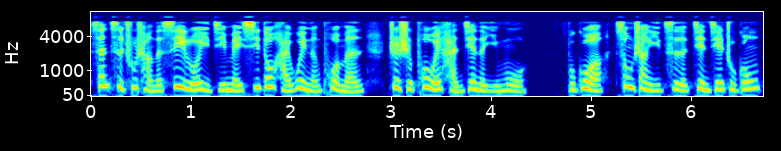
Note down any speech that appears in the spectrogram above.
三次出场的 C 罗以及梅西都还未能破门，这是颇为罕见的一幕。不过，送上一次间接助攻，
